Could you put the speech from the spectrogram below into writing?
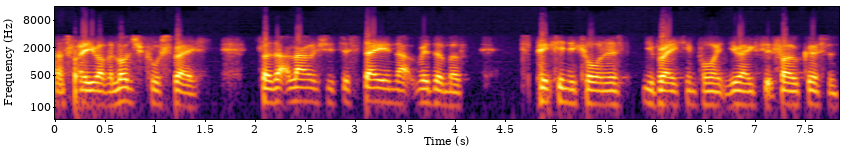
that's where you have a logical space. So that allows you to stay in that rhythm of picking your corners, your braking point, your exit focus, and,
